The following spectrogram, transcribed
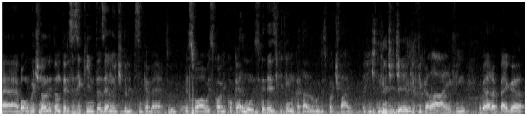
É, bom, continuando, então, terças e quintas é a noite do lip sync aberto. O pessoal escolhe qualquer música, desde que tenha no catálogo do Spotify. A gente tem um DJ que fica lá, enfim. A galera pega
